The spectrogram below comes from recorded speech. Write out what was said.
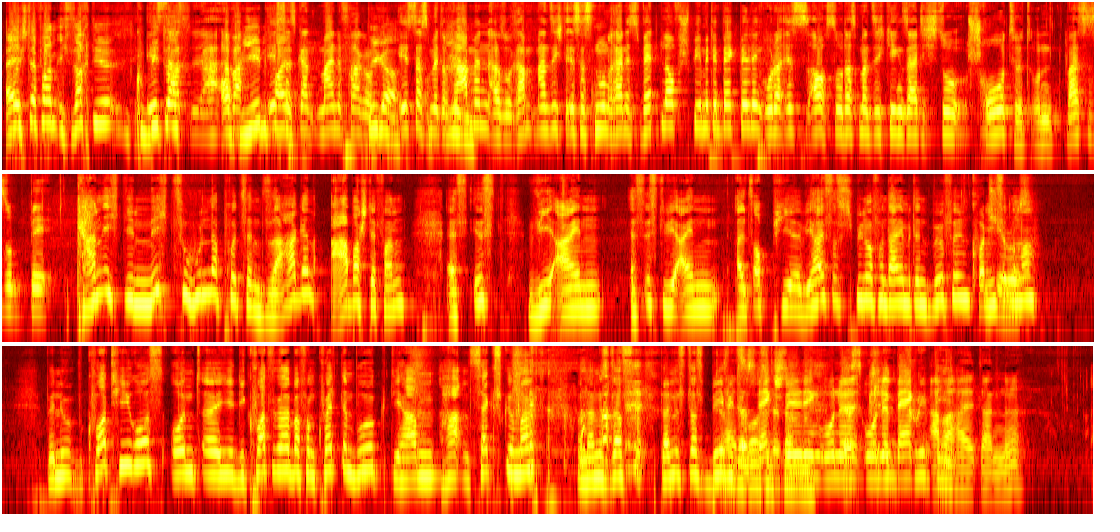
Ey, Stefan, ich sag dir, Kubitos das, ja, aber auf jeden ist Fall. das ganz, meine Frage, noch, Digga, ist das mit. Rammen, also rammt man sich, ist das nur ein reines Wettlaufspiel mit dem Backbuilding oder ist es auch so, dass man sich gegenseitig so schrotet und weißt du, so be Kann ich dir nicht zu 100% sagen, aber Stefan, es ist wie ein, es ist wie ein, als ob hier, wie heißt das Spiel noch von Daniel mit den Würfeln? Quad Heroes. Wenn du Quad Heroes und äh, hier die Quadzalber von Quedlinburg, die haben harten Sex gemacht und dann ist das, dann ist das Baby Das daraus entstanden. Backbuilding ohne, Das ohne Back, creepy. aber halt dann, ne?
